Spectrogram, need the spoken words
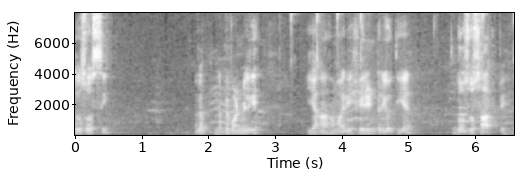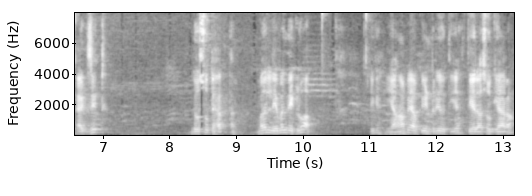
दो सौ अस्सी। मतलब नब्बे पॉइंट मिल गए। यहाँ हमारी फिर एंट्री होती है 207 पे। एग्जिट दो सौ तिहत्तर। मतलब लेवल देख लो आप। ठीक है? यहाँ पे आपकी एंट्री होती है 1311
